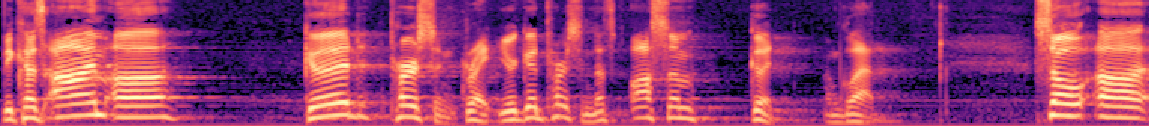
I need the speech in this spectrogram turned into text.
Because I'm a good person. Great. You're a good person. That's awesome. Good. I'm glad. So uh,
